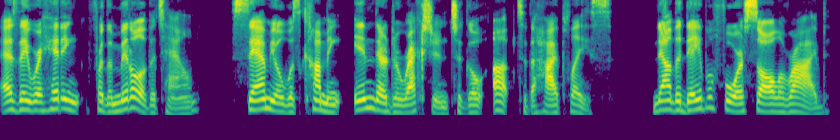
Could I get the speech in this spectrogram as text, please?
As they were heading for the middle of the town, Samuel was coming in their direction to go up to the high place. Now, the day before Saul arrived,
